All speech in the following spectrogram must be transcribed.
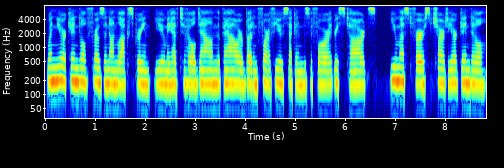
When your Kindle frozen on lock screen, you may have to hold down the power button for a few seconds before it restarts. You must first charge your Kindle.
